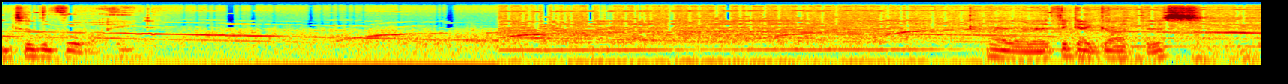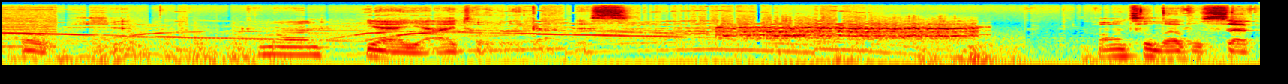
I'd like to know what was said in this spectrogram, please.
Into the void. Alright, I think I got this. Oh shit. Come on. Yeah, yeah, I totally got this. On to level 7.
